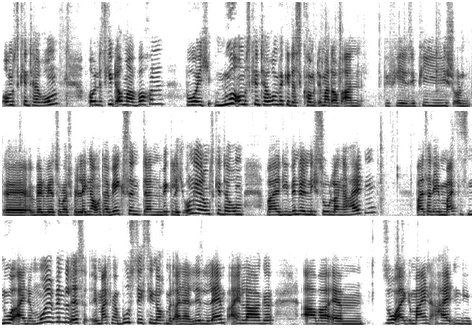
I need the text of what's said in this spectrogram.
ums Kind herum. Und es gibt auch mal Wochen, wo ich nur ums Kind herum wickel. Das kommt immer darauf an, wie viel sie piescht. Und äh, wenn wir zum Beispiel länger unterwegs sind, dann wickle ich ungern ums Kind herum, weil die Windeln nicht so lange halten. Weil es halt eben meistens nur eine Mullwindel ist. Manchmal booste ich sie noch mit einer Little Lamp Einlage. Aber ähm, so allgemein halten die,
